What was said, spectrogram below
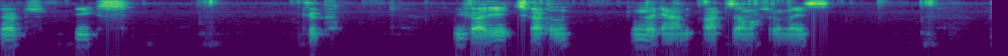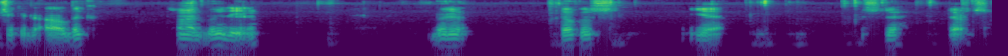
4x küp. Bu ifadeyi çıkartalım. Bunu da genel bir parantez almak zorundayız. Bu şekilde aldık. Sonra bölü diyelim. Bölü 9 y üstü 4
